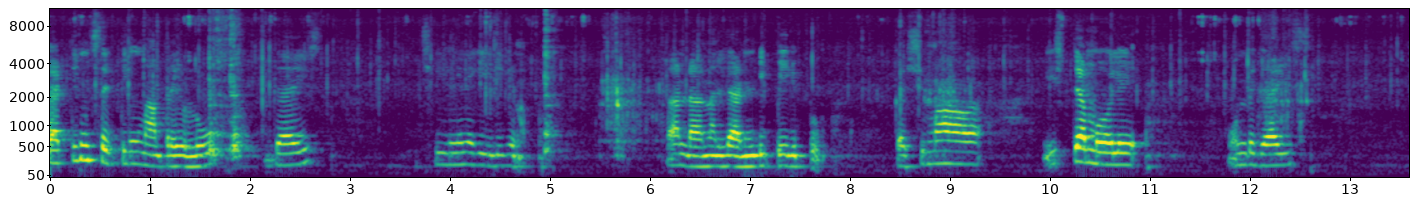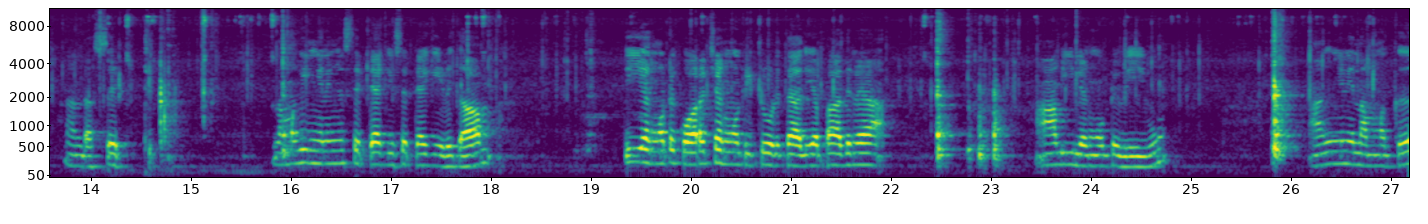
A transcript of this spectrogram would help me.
സെറ്റിങ് സെറ്റിങ് മാത്രമേ ഉള്ളൂ. ഗൈസ് ഇങ്ങനെ ഇരിക്കണം. വേണ്ട നല്ല അണ്ടിപ്പെരിപ്പും. കശുമാവ് ഇഷ്ടം പോലെ ഉണ്ട് ഗൈസ് വേണ്ട സെറ്റ് നമുക്ക് ഇങ്ങനെ സെറ്റാക്കി സെറ്റാക്കി എടുക്കാം. തീ അങ്ങോട്ട് കുറച്ച് അങ്ങോട്ട് ഇട്ട് കൊടുത്താൽ മതി. അപ്പോൾ അതിന് ആവിയിൽ അങ്ങോട്ട് വേവും. അങ്ങനെ നമുക്ക്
